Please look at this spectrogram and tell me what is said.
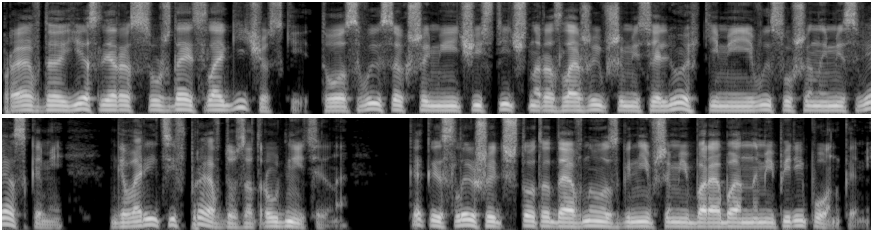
Правда, если рассуждать логически, то с высохшими и частично разложившимися легкими и высушенными связками говорить и вправду затруднительно. как и слышать что-то давно сгнившими барабанными перепонками,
